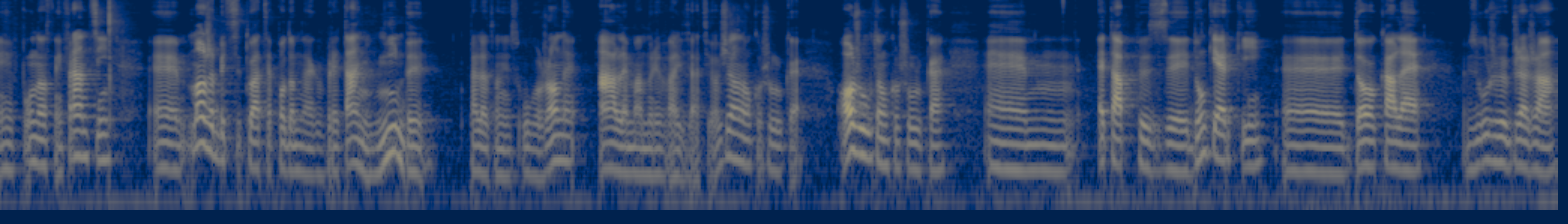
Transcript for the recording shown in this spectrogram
E, w północnej Francji e, może być sytuacja podobna jak w Brytanii. Niby peloton jest ułożony, ale mamy rywalizację o zieloną koszulkę, o żółtą koszulkę. Etap z Dunkierki e, do Calais wzdłuż wybrzeża,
